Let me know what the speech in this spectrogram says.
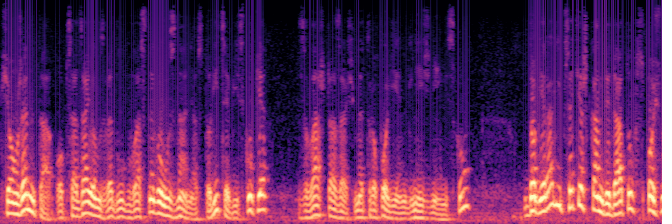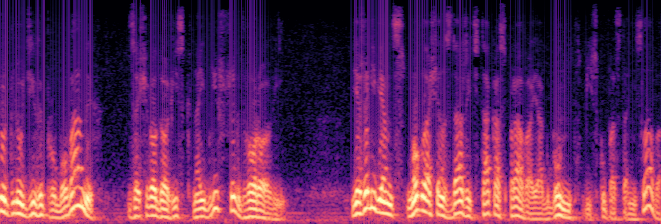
Książęta, obsadzając według własnego uznania stolicę biskupie, zwłaszcza zaś metropolię gnieźnieńską, dobierali przecież kandydatów spośród ludzi wypróbowanych ze środowisk najbliższych dworowi. Jeżeli więc mogła się zdarzyć taka sprawa jak bunt biskupa Stanisława,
